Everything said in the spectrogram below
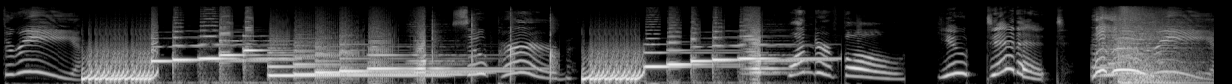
Three. Superb! Wonderful! You did it! Three.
